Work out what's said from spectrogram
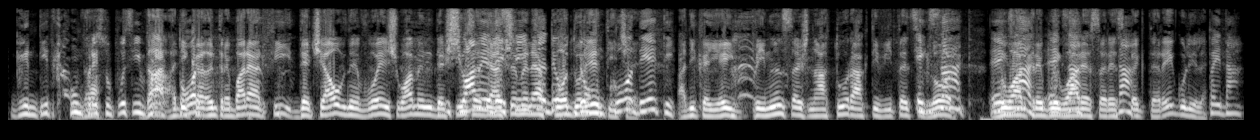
gândit ca un da, presupus da, infractor. Da, adică întrebarea ar fi de ce au nevoie și oamenii de știință oamenii de, de asemenea de, coduri de un etice. Cod etic. Adică ei, prin însăși natura activității exact, lor, exact, nu ar trebui exact, oare să da. respecte da. regulile? Păi da.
